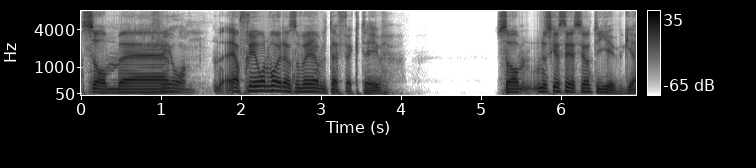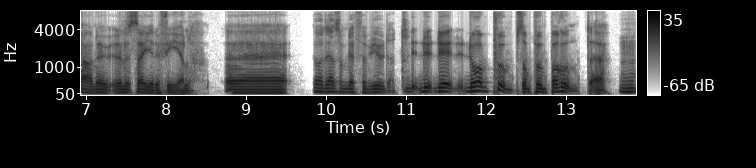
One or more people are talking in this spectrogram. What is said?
Som... Eh, Freon. Ja, freon var ju den som var jävligt effektiv. Som, nu ska jag se så jag inte ljuger här nu, eller säger det fel. Eh, Det var den som blev förbjudet. du, du, du har en pump som pumpar runt det. Mm.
